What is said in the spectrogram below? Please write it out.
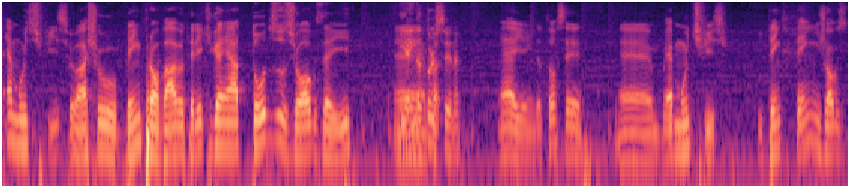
É muito difícil, eu acho bem provável. Teria que ganhar todos os jogos aí. E é, ainda torcer, né? É, e ainda torcer. É, é muito difícil. E tem, tem jogos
